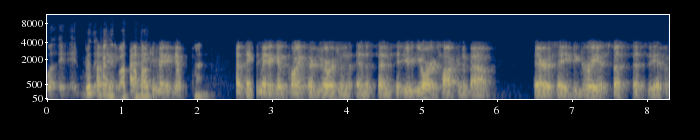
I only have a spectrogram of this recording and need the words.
Well, it, it really. I think, about, I about, think you made a good. I think you made a good point there, George, in, in the sense that you you are talking about there's a degree of specificity of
